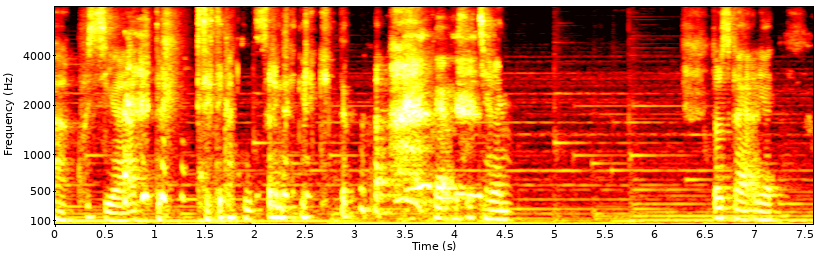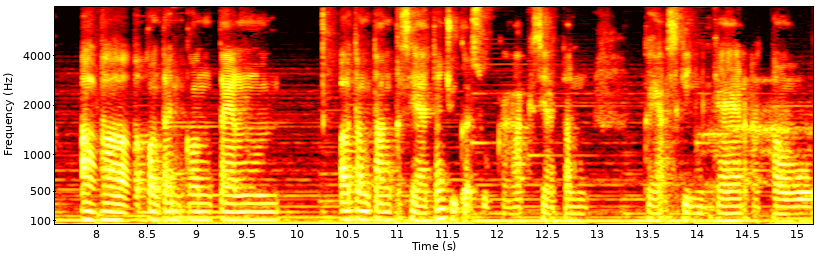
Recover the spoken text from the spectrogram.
bagus ya? Gitu. Jadi kan sering kayak gitu. Kayak bisa jalan. Terus kayak lihat uh, konten-konten uh, tentang kesehatan juga suka kesehatan kayak skincare atau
